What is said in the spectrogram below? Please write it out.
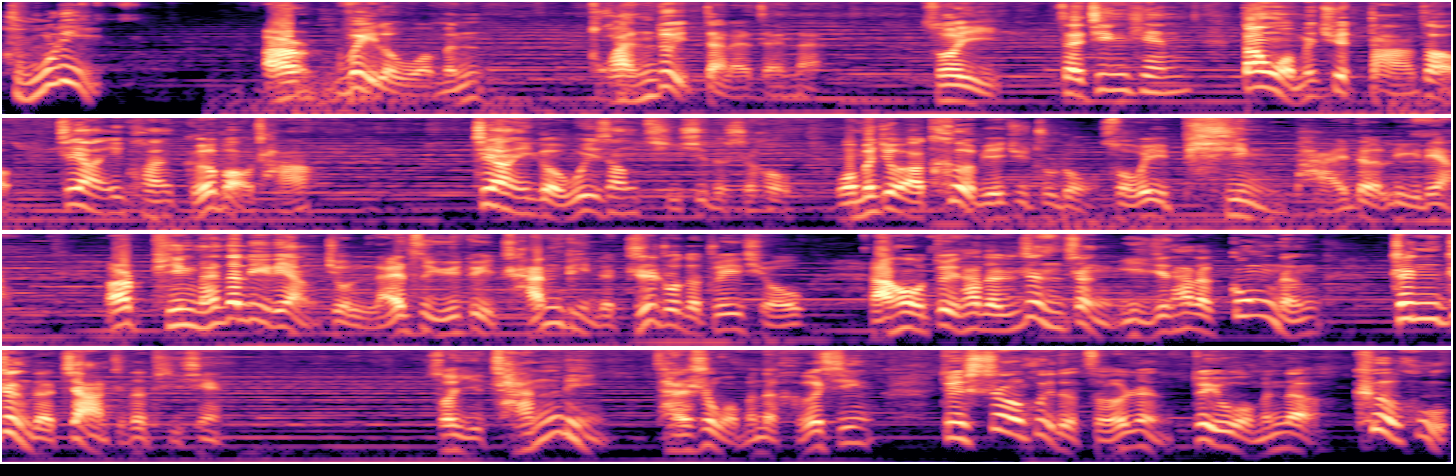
逐利。而为了我们团队带来灾难，所以在今天，当我们去打造这样一款格宝茶，这样一个微商体系的时候，我们就要特别去注重所谓品牌的力量，而品牌的力量就来自于对产品的执着的追求，然后对它的认证以及它的功能真正的价值的体现。所以，产品才是我们的核心，对社会的责任，对我们的客户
